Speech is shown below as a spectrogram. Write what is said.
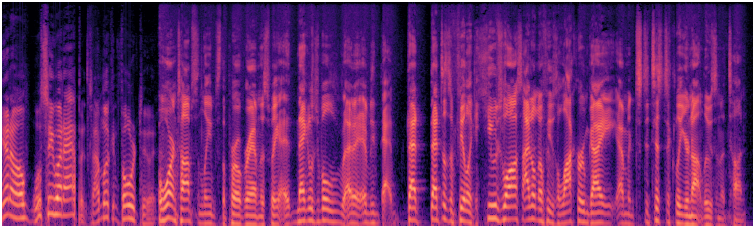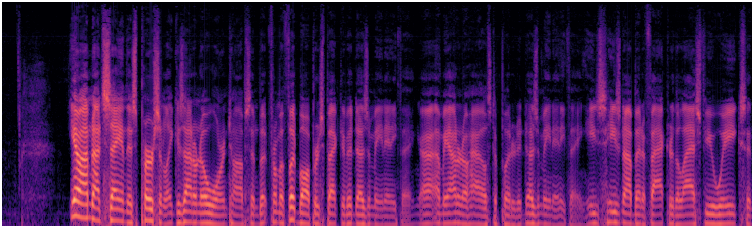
you know, we'll see what happens. I'm looking forward to it. Warren Thompson leaves the program this week. Uh, negligible. I mean, that, that that doesn't feel like a huge loss. I don't know if he was a locker room guy. I mean, statistically, you're not losing a ton. You know, I'm not saying this personally because I don't know Warren Thompson, but from a football perspective, it doesn't mean anything. I, I mean, I don't know how else to put it. It doesn't mean anything. He's he's not been a factor the last few weeks, and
